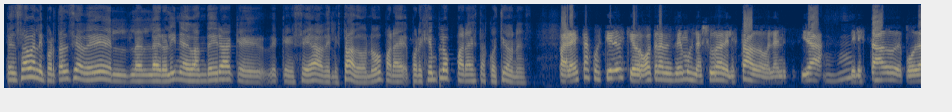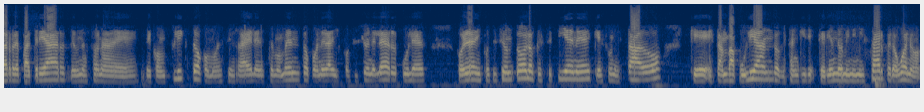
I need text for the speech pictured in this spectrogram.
Pensaba en la importancia de la, aerolínea de bandera que, que sea del Estado, ¿no? Para, por ejemplo, para estas cuestiones para estas cuestiones que otra vez vemos la ayuda del Estado, la necesidad del Estado de poder repatriar de una zona de, de, conflicto, como es Israel en este momento, poner a disposición el Hércules, poner a disposición todo lo que se tiene, que es un Estado que están vapuleando, que están queriendo minimizar, pero bueno,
